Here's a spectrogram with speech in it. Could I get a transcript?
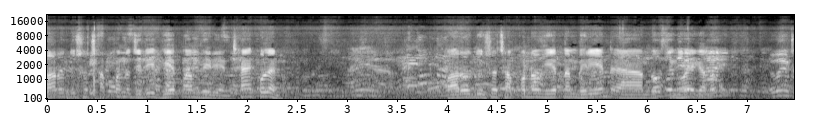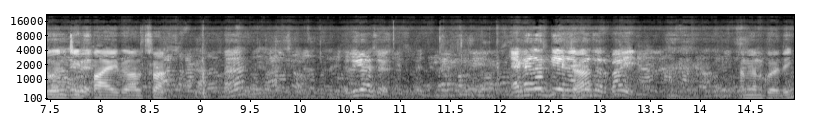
বারো দুশো ছাপ্পান্ন জিবি ভিয়েতনাম ভেরিয়েন্ট হ্যাঁ খোলেন। বারো দুশো ছাপ্পান্ন ভিয়েতনাম ভেরিয়েন্ট আনবক্সিং হয়ে গেল। টোয়েন্টি ফাইভ আলট্রা আমি অন করে দিই।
